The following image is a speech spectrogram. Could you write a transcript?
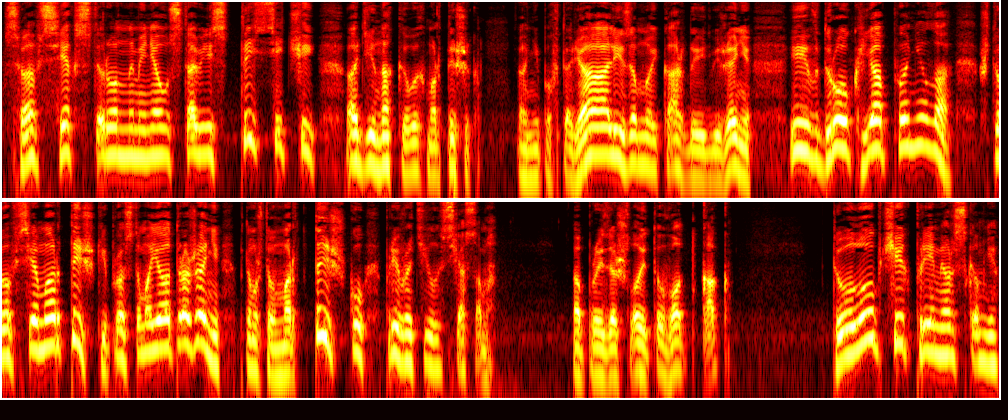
Со всех сторон на меня уставились тысячи одинаковых мартышек. Они повторяли за мной каждое движение, и вдруг я поняла, что все мартышки — просто мое отражение, потому что в мартышку превратилась я сама а произошло это вот как. Тулупчик примерз ко мне,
